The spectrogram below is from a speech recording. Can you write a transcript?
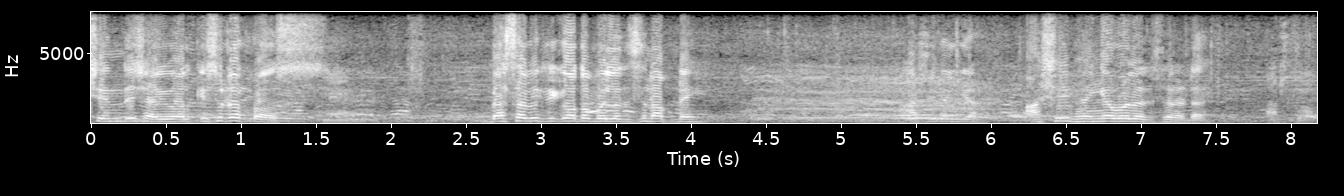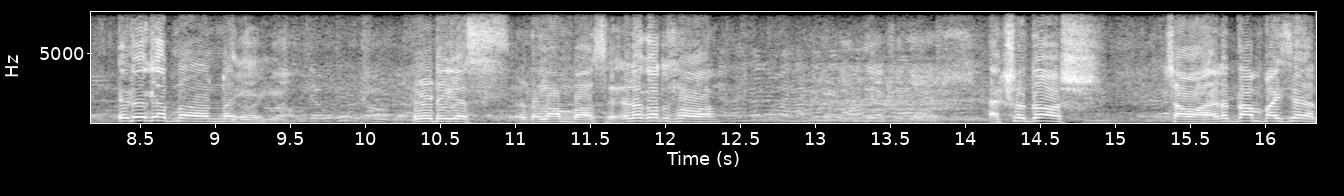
সিন্ধি সাইওয়াল কিছুটা ক্রস। বেচা বিক্রি কত বলে দিচ্ছেন আপনি? আশি ভেঙ্গা। বলে দিচ্ছেন এটা। এটা কি আপনার নাকি? এটা ঠিক আছে এটা লম্বা আছে। এটা কত চাওয়া? একশো দশ। চাওয়া এটার দাম পাইছেন?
